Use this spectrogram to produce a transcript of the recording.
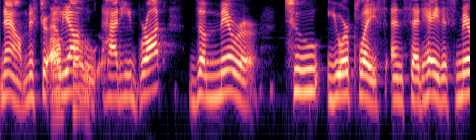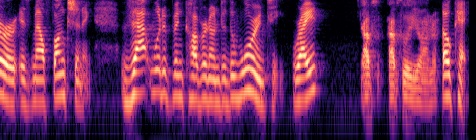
Now, Mr. I'll Eliyahu, had he brought the mirror to your place and said, hey, this mirror is malfunctioning, that would have been covered under the warranty, right? Abs- absolutely, Your Honor. Okay.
